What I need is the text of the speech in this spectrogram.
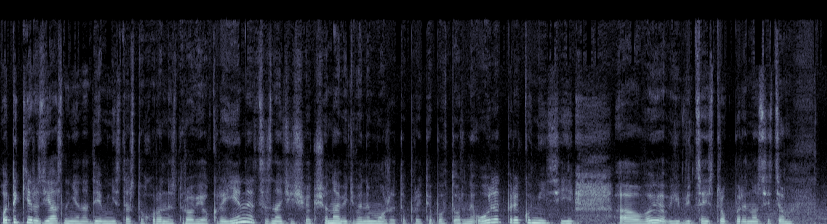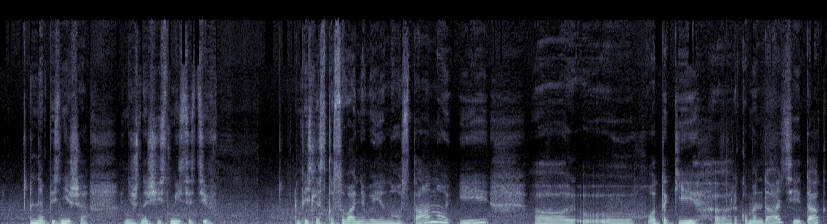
От такі роз'яснення надає Міністерство охорони здоров'я України. Це значить, що якщо навіть ви не можете пройти повторний огляд при комісії, е, ви від цей строк переноситься не пізніше, ніж на 6 місяців після скасування воєнного стану і е, е, от такі е, рекомендації, так,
